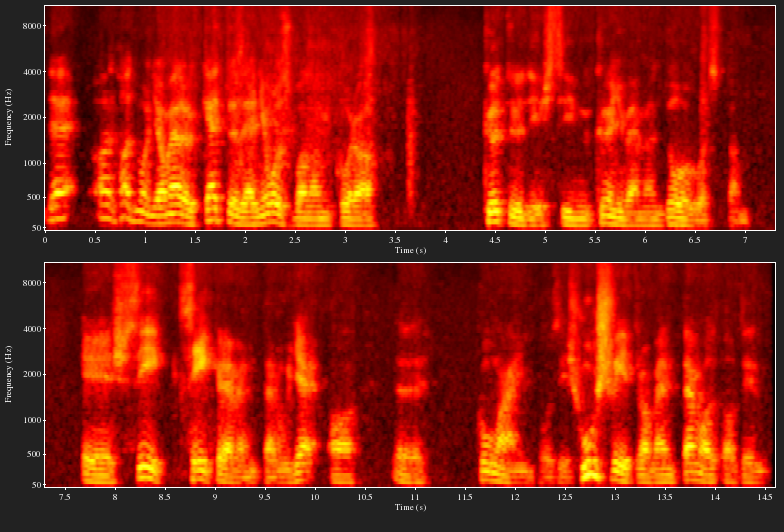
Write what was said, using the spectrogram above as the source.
De hadd mondjam elő, 2008-ban, amikor a Kötődés című könyvemen dolgoztam, és szék, székre mentem, ugye, a komáimhoz, és húsvétra mentem az, az én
